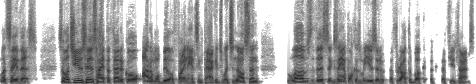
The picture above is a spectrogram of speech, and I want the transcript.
let's say this. So let's use his hypothetical automobile financing package which nelson loves this example because we use it uh, throughout the book a, a few times.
